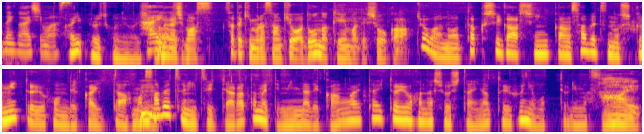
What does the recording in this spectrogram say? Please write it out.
お願いします。はい、よろしくお願いします。はい、お願いします。さて木村さん、今日はどんなテーマでしょうか？今日はあの私が新刊差別の仕組みという本で書いた、まあ、差別について改めてみんなで考えたいというお話をしたいなというふうに思っております。はい。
